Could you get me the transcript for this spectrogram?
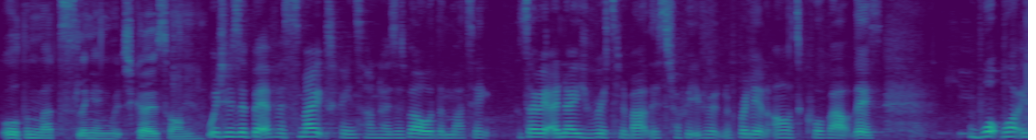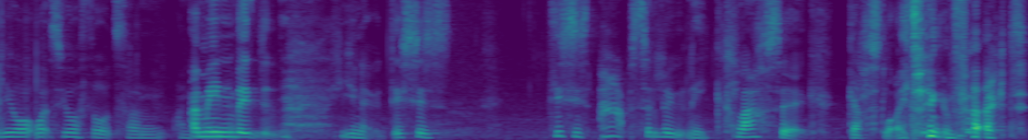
all the mudslinging which goes on. Which is a bit of a smokescreen sometimes as well with the mudding. Zoe, I know you've written about this topic, you've written a brilliant article about this. What, what are your, what's your thoughts on, on I mean, this? but, you know, this is this is absolutely classic gaslighting. In fact,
